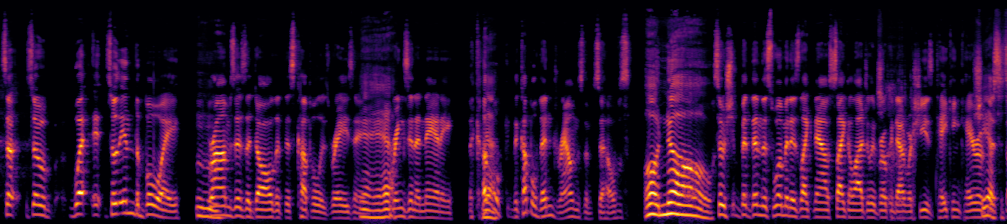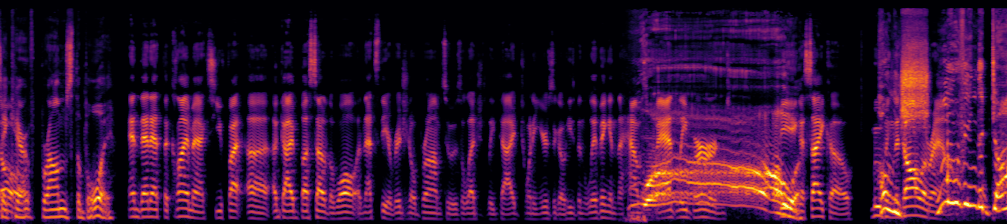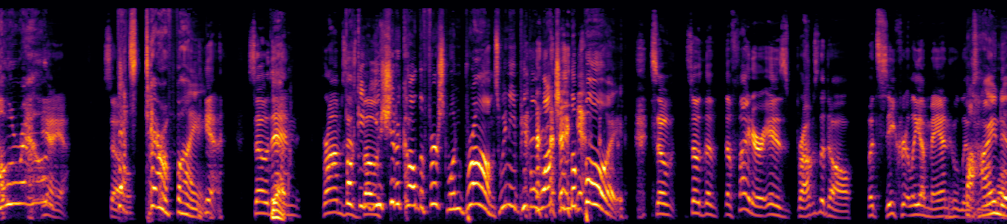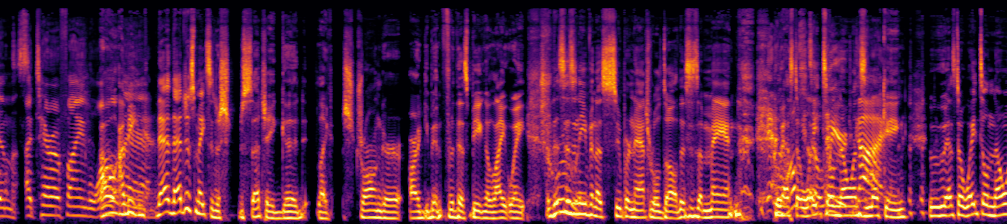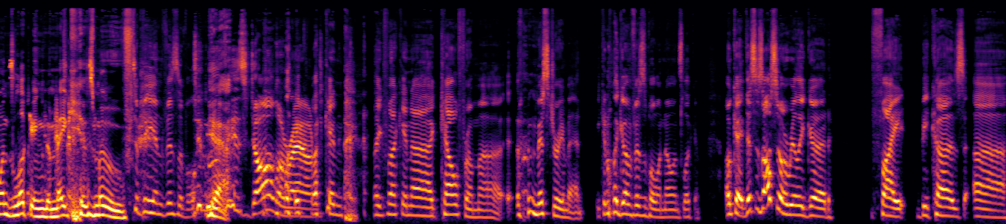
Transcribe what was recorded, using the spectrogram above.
so, so what? It, so in the boy, Mhm. Brahms is a doll that this couple is raising. Yeah, yeah, yeah. Brings in a nanny. The couple, the couple then drowns themselves. Oh no. So, she, but then this woman is like now psychologically broken down, where she is taking care of She has to take care of Brahms the boy. And then at the climax, you find uh, a guy busts out of the wall, and that's the original Brahms, who was allegedly died 20 years ago. He's been living in the house, badly burned, being a psycho, moving Holy the doll sh- around. Moving the doll around? Yeah, yeah. So That's terrifying. yeah. So then Brahms Fucking, is both. you should have called the first one Brahms. We need people watching the Yeah. boy. So so the the fighter is Brahms the doll, but secretly a man who lives in the Behind him a terrifying wall. oh, wall. I mean, man. that that just makes it a, such a good, like, stronger argument for this being a lightweight. This isn't even a supernatural doll. This is a man Yeah, who has to wait till no one's guy. looking, who has to wait till no one's looking to make his move. to be invisible. to move Yeah. his doll like around. fucking, like fucking uh, Cal from uh, Mystery Man. You can only go invisible when no one's looking. Okay, this is also a really good fight because uh,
